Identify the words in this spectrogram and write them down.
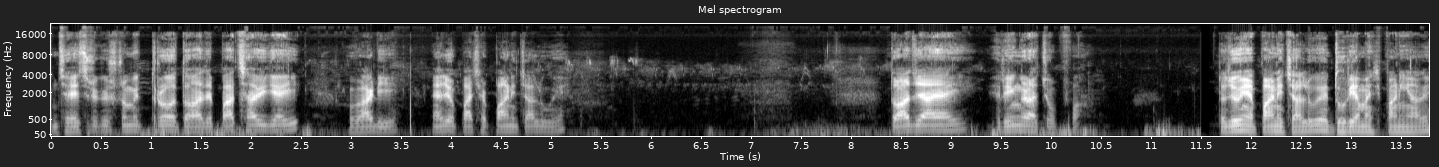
જય શ્રી કૃષ્ણ મિત્રો, તો આજે પાછા આવી ગયા વાડી ને જો પાછળ પાણી ચાલુ છે તો આજે આયા રીંગણા ચોપવા. તો જો અહીંયા પાણી ચાલુ છે ધુરિયામાંથી પાણી આવે.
